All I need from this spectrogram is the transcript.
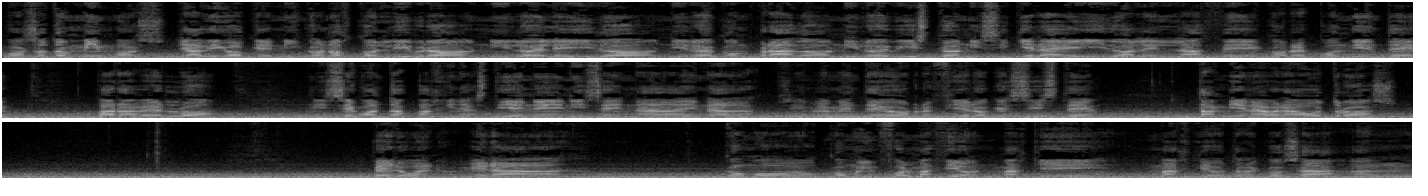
vosotros mismos. Ya digo que ni conozco el libro, ni lo he leído, ni lo he comprado, ni lo he visto, ni siquiera he ido al enlace correspondiente para verlo. Ni sé cuántas páginas tiene, ni sé nada de nada. Simplemente os refiero que existe. También habrá otros. Pero bueno, era como, como información más que, más que otra cosa al,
